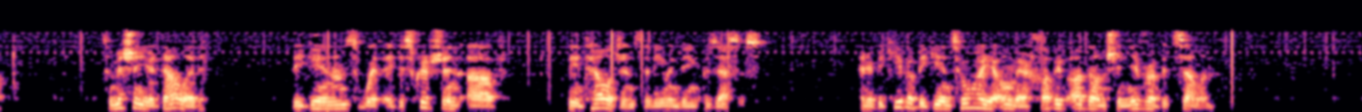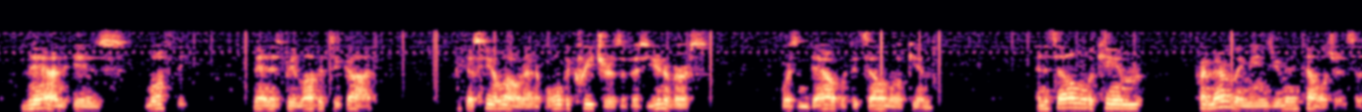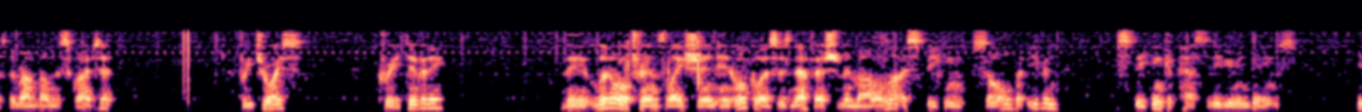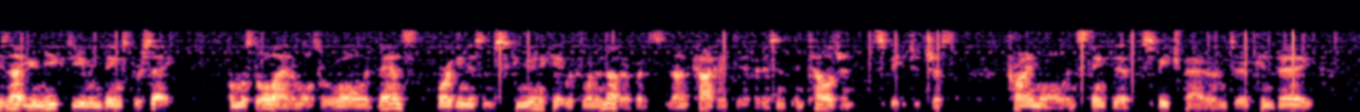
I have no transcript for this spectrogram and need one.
so Mishnah Yud Daled begins with a description of the intelligence that a human being possesses. And Rabbi Akiva begins, Hu haya omer chaviv adam shenivra b'tselem. Man is lofty. Man is beloved to God because he alone, out of all the creatures of this universe, was endowed with Itzelem Elokim. And Itzelem Elokim primarily means human intelligence, as the Rambam describes it. Free choice, creativity, the literal translation in Onkelos is nefesh mimalala, a speaking soul, but even speaking capacity of human beings is not unique to human beings per se. Almost all animals or all advanced organisms communicate with one another, but it's non-cognitive. It isn't intelligent speech. It's just primal, instinctive speech pattern to convey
